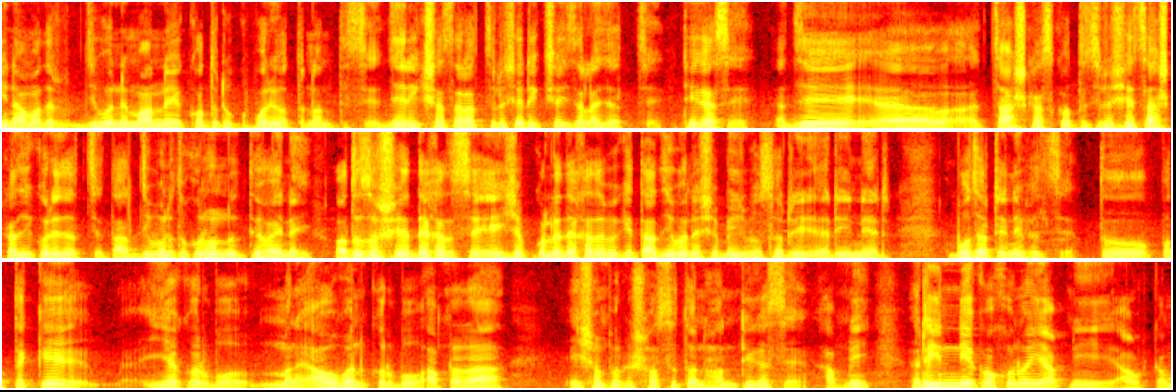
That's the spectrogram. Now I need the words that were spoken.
ঋণ আমাদের জীবনে মানে কতটুকু পরিবর্তন আনতেছে? যে রিক্সা চালাচ্ছিল সে রিক্সাই চালাই যাচ্ছে, ঠিক আছে? যে চাষ কাজ করতেছিল সে চাষ কাজই করে যাচ্ছে। তার জীবনে তো কোনো উন্নতি হয় নাই। অথচ সে দেখা যাচ্ছে হিসাব করলে দেখা যাবে কি, তার জীবনে সে বিশ বছর ঋণের বোঝা টেনে ফেলছে। তো প্রত্যেককে ইয়ে করব মানে আহ্বান করব, আপনারা এই সম্পর্কে সচেতন হন, ঠিক আছে? আপনি ঋণ নিয়ে কখনোই আপনি আউটকাম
